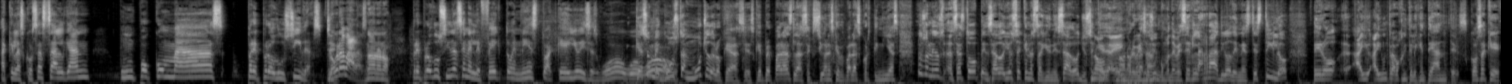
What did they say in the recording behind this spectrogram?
a que las cosas salgan un poco más preproducidas, no grabadas, no, no, no preproducidas en el efecto, en esto, aquello, y dices, wow, wow. Que eso me gusta mucho de lo que haces, que preparas las secciones, que preparas las cortinillas, los sonidos, o sea, es todo pensado. Yo sé que no está guionizado, yo sé que hay improvisación como debe ser la radio de en este estilo, pero eh, hay, hay, un trabajo inteligente antes, cosa que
